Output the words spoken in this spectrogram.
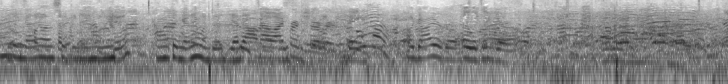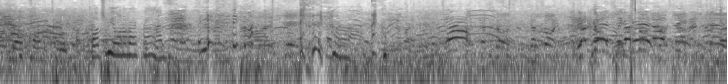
I don't think anyone said the. I don't think anyone did. Yeah, No, I for sure heard. They, A guy or girl? it was a girl. That sounded. Watch be one of our friends. Yes, son. Gotta go. We gotta go.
